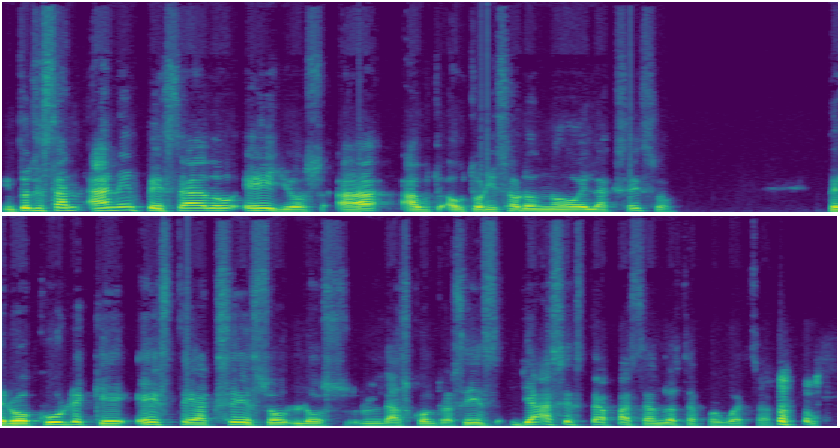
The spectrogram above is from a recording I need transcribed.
Entonces han, han empezado ellos a autorizar o no el acceso. Pero ocurre que este acceso, los, las contraseñas, ya se está pasando hasta por WhatsApp.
